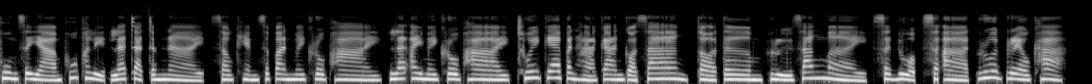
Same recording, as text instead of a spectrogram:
ภูมิสยามผู้ผลิตและจัดจำหน่าย เสาเข็มสปันไมโครพายและไอไมโครพายช่วยแก้ปัญหาการก่อสร้าง ต่อเติม หรือสร้างใหม่ สะดวกสะอาดรวดเร็วค่ะ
